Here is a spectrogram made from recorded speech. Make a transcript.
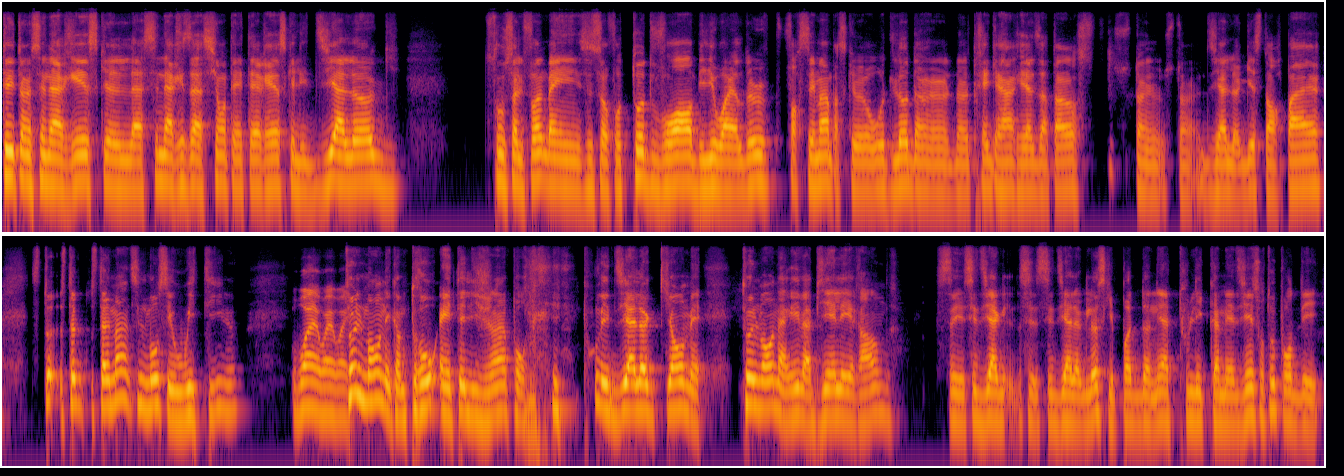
tu es un scénariste, que la scénarisation t'intéresse, que les dialogues, tu trouves ça le fun, ben c'est ça, faut tout voir Billy Wilder, forcément, parce qu'au-delà d'un très grand réalisateur, c'est un, un dialoguiste hors pair. C'est tellement, tu sais, le mot c'est witty, là. Ouais, ouais, ouais. Tout le monde est comme trop intelligent pour les, pour les dialogues qu'ils ont, mais tout le monde arrive à bien les rendre. Ces, ces, dia- ces- ces dialogues-là, ce qui n'est pas donné à tous les comédiens, surtout pour des,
